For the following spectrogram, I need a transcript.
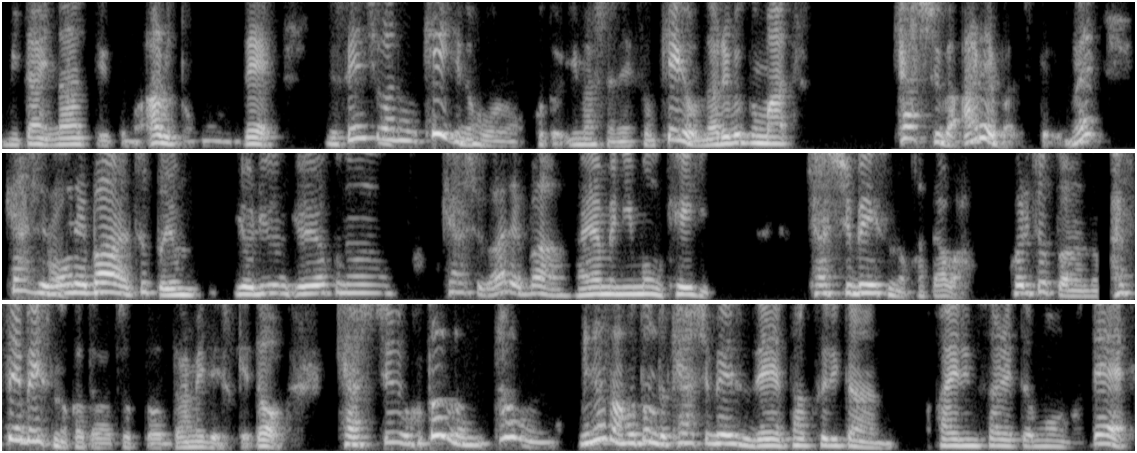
みたいなっていうのもあると思うんで、で先週はあの経費の方のことを言いましたね。その経費をなるべくまあ、キャッシュがあればですけどね、キャッシュがあれば、ちょっとよ余裕余力のキャッシュがあれば、早めにもう経費、キャッシュベースの方は、これちょっとあの、発生ベースの方はちょっとダメですけど、キャッシュ、ほとんど、多分、皆さんほとんどキャッシュベースでタックスリターン、ファイリングされて思うので、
